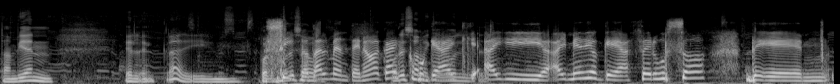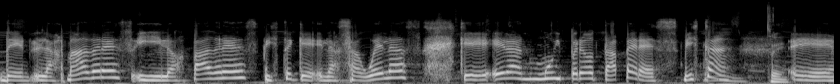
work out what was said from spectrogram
también... El, claro, y por- sí, por eso- totalmente, ¿no? Acá es como que hay, el- hay, hay medio que hacer uso de, de las madres y los padres, viste, que las abuelas que eran muy pro táperes, ¿viste? Mm. Sí. Eh,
